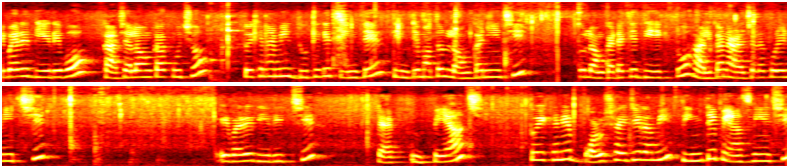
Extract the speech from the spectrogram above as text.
এবারে দিয়ে দেব কাঁচা লঙ্কা কুচো। তো এখানে আমি দু থেকে তিনটে তিনটে মতন লঙ্কা নিয়েছি। তো লঙ্কাটাকে দিয়ে একটু হালকা নাড়াচাড়া করে নিচ্ছি। এবারে দিয়ে দিচ্ছি ট্যাপ, পেঁয়াজ। তো এখানে বড় সাইজের আমি তিনটে পেঁয়াজ নিয়েছি।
